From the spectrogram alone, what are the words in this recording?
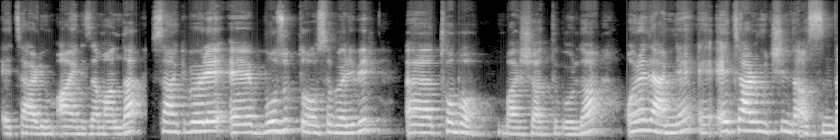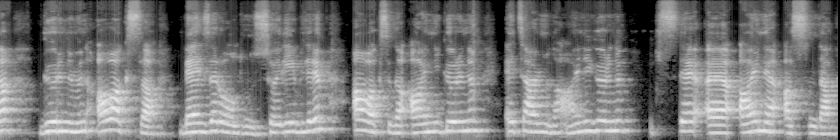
Ethereum aynı zamanda sanki böyle e, bozuk da olsa böyle bir e, Tobo başlattı burada. O nedenle e, Ethereum için de aslında görünümün AVAX'la benzer olduğunu söyleyebilirim. AVAX'da da aynı görünüm, Ethereum'da aynı görünüm. İkisi de e, aynı aslında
